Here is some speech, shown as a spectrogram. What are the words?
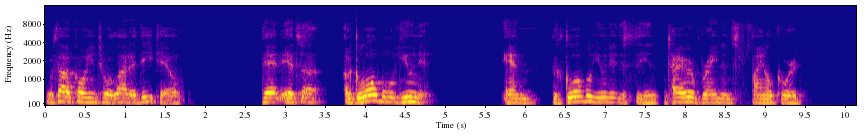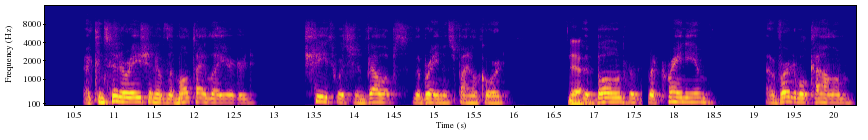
without going into a lot of detail, that it's a, a global unit. And the global unit is the entire brain and spinal cord a consideration of the multi-layered sheath which envelops the brain and spinal cord, yeah. the bones, of the cranium, a vertebral column,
